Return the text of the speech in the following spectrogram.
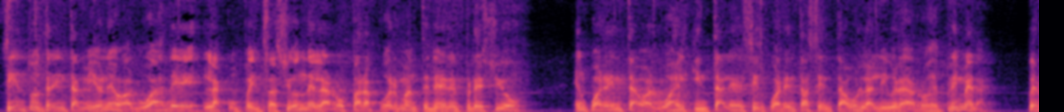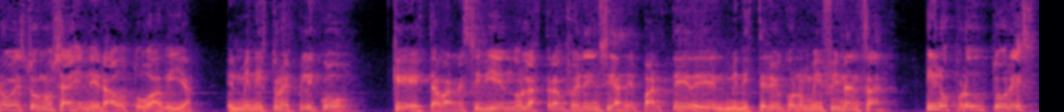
130 millones de balboas de la compensación del arroz para poder mantener el precio en 40 balboas el quintal, es decir, 40 centavos la libra de arroz de primera. Pero eso no se ha generado todavía. El ministro explicó que estaba recibiendo las transferencias de parte del Ministerio de Economía y Finanzas y los productores,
